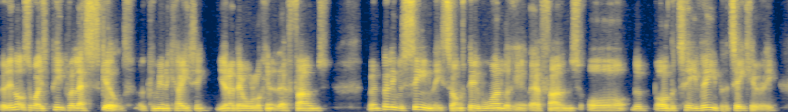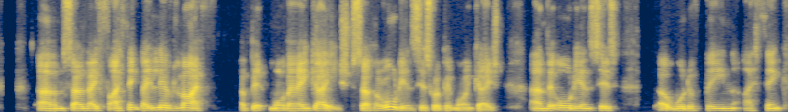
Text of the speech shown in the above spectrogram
but in lots of ways, people are less skilled at communicating. You know, they're all looking at their phones. When Billie was singing these songs, people weren't looking at their phones or the or the TV particularly. Um, so they, I think, they lived life a bit more. They engaged. So her audiences were a bit more engaged, and the audiences uh, would have been, I think,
